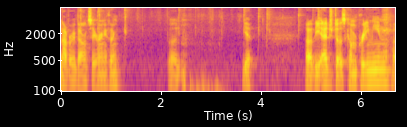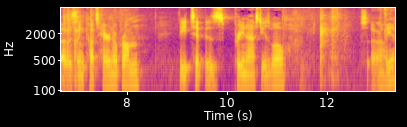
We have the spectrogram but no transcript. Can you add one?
Not very bouncy or anything, but yeah. Uh, the edge does come pretty mean. Uh, this thing cuts hair no problem. The tip is pretty nasty as well. So, uh, yeah.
